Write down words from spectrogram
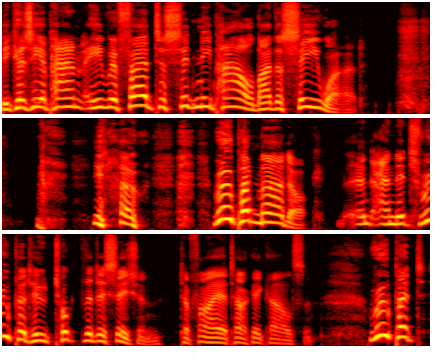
because he apparently he referred to Sidney Powell by the C word. you know, Rupert Murdoch, and, and it's Rupert who took the decision to fire Tucker Carlson. Rupert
